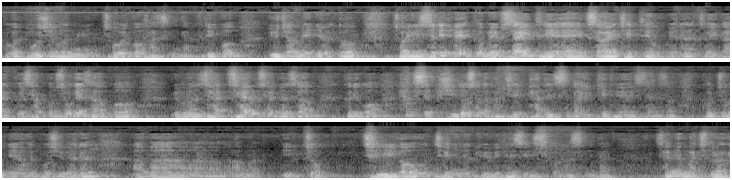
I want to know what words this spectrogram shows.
그걸 보시면 좋을 것 같습니다. 그리고 유저 매뉴얼도 저희 3D뱅크 웹사이트에 XYZ에 오면은 저희가 그 상품 소개서하고 이런 사, 용 설명서 그리고 학습 지도서도 같이 받을 수가 있게 되어 있어요. 그래서 그쪽 내용을 보시면은 아마 아마 이쪽 즐거운 재밌는 교육이 될 수 있을 것 같습니다. 설명 마치도록 하겠습니다.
